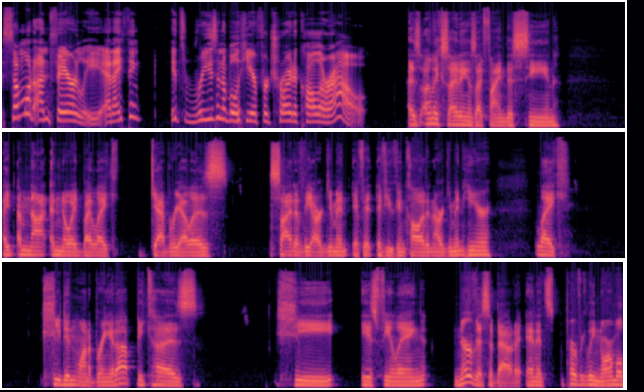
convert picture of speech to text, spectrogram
Somewhat unfairly, and I think it's reasonable here for Troy to call her out. as unexciting as I find this scene, I, I'm not annoyed by like Gabriella's side of the argument, if it if you can call it an argument here. Like she didn't want to bring it up because she is feeling nervous about it. And it's a perfectly normal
